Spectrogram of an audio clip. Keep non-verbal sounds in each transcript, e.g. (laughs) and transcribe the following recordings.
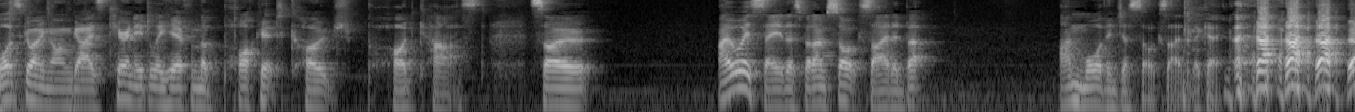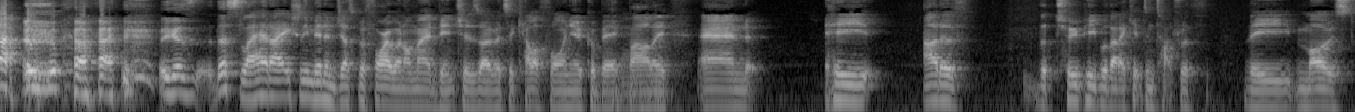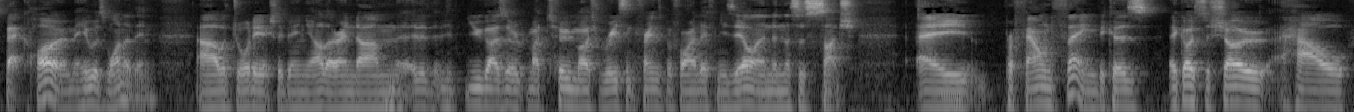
What's going on, guys? Kieran Edley here from the Pocket Coach podcast. So, I always say this, but I'm so excited, but I'm more than just so excited, okay? (laughs) because this lad, I actually met him just before I went on my adventures over to California, Quebec, mm. Bali, and he, out of the two people that I kept in touch with the most back home, he was one of them. Uh, with Geordie actually being the other, and um, you guys are my two most recent friends before I left New Zealand, and this is such a profound thing because it goes to show how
